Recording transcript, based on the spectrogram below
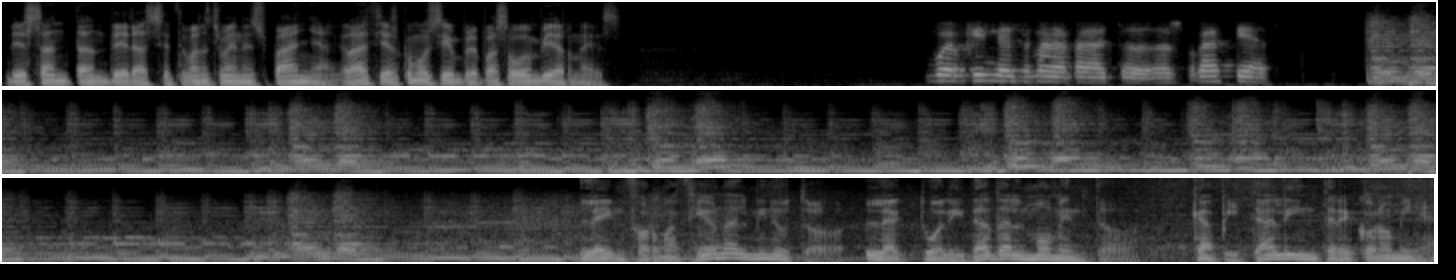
de Santander Asset Management en España. Gracias como siempre, paso buen viernes. Buen fin de semana para todos. Gracias. La información al minuto, la actualidad al momento. Capital Intereconomía.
